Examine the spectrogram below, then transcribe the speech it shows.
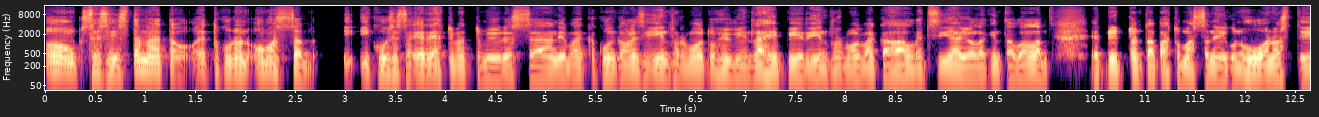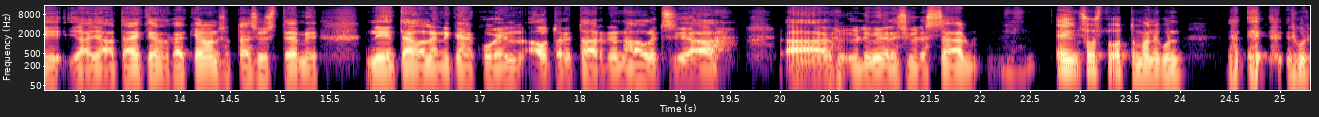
onko se siis tämä, että, että kun on omassa ikuisessa erehtymättömyydessään ja vaikka kuinka olisi informoitu hyvin, lähipiiri informoi vaikka hallitsijaa jollakin tavalla, että nyt on tapahtumassa niin kuin huonosti ja, ja tämä ei kerta kaikkiaan onnistu tämä systeemi, niin tällainen ikään kuin autoritaarinen hallitsija ää, ylimielisyydessään ei suostu ottamaan niin kuin, niin kuin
